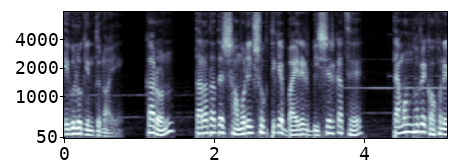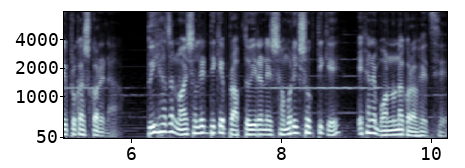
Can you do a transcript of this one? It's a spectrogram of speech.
এগুলো কিন্তু নয়। কারণ, তারা তাদের সামরিক শক্তিকে বাইরের বিশ্বের কাছে তেমনভাবে কখনোই প্রকাশ করে না। দুই হাজার নয় সালের দিকে প্রাপ্ত ইরানের সামরিক শক্তিকে এখানে বর্ণনা করা হয়েছে।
